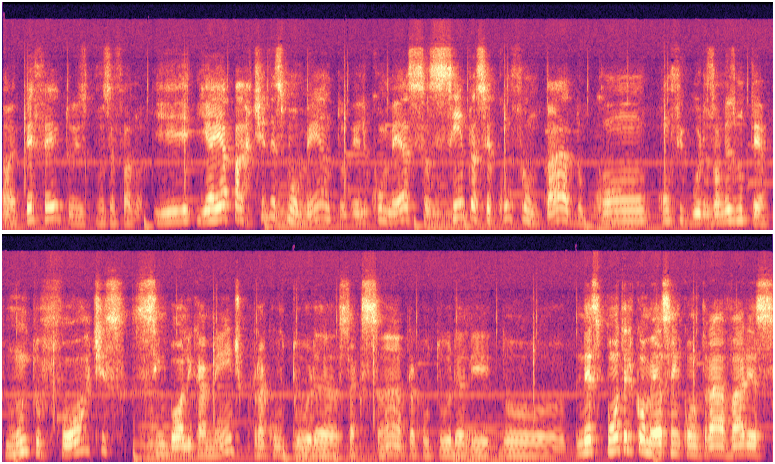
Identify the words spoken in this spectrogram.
Não, é perfeito isso que você falou. E, e aí, a partir desse momento, ele começa sempre a ser confrontado com com, figuras ao mesmo tempo muito fortes simbolicamente para a cultura saxã, para a cultura ali do. Nesse ponto ele começa a encontrar várias,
